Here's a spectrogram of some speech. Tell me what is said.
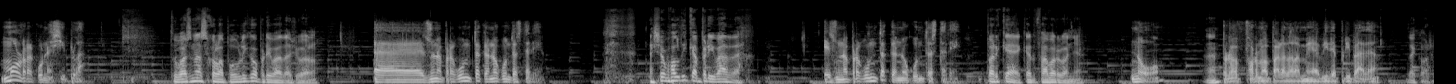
molt reconeixible. Tu vas a una escola pública o privada, Joel? Eh, és una pregunta que no contestaré. Això vol dir que privada. És una pregunta que no contestaré. Per què? Que et fa vergonya? No, Ah. però forma part de la meva vida privada. D'acord.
